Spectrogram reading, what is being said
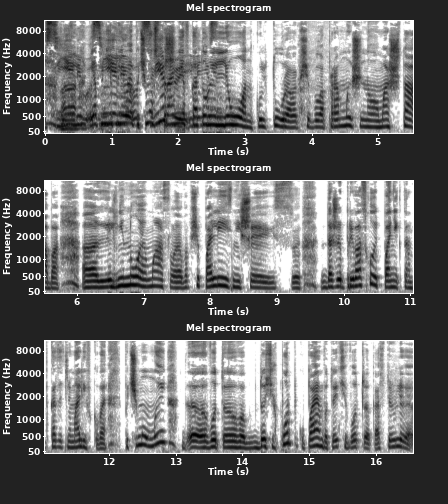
Съели, а, я съели не понимаю, почему в стране, в которой не... лен культура вообще была промышленного масштаба, э, льняное масло вообще полезнейшее, даже превосходит по некоторым показателям оливковое. Почему мы э, вот э, до сих пор покупаем вот эти вот кастрюли,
